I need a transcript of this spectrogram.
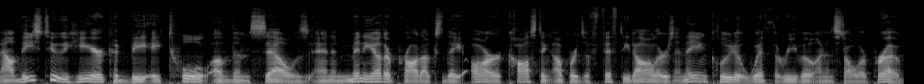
Now these two here could be a tool of themselves and in many other products they are costing upwards of $50 and they include it with the Revo Uninstaller Pro.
